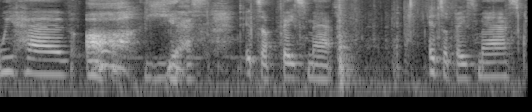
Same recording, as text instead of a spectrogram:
We have, ah, oh, yes, it's a face mask. It's a face mask,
